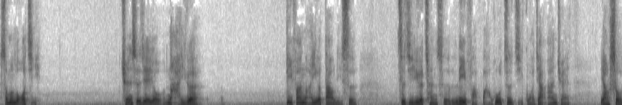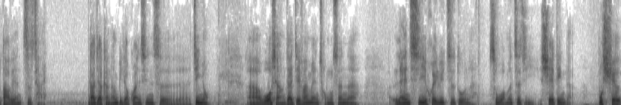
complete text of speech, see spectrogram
什么逻辑？全世界有哪一个地方哪一个道理是？自己一个城市立法保护自己国家安全，要受到人制裁。大家可能比较关心是金融，啊，我想在这方面重申呢，联系汇率制度呢是我们自己设定的，不需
